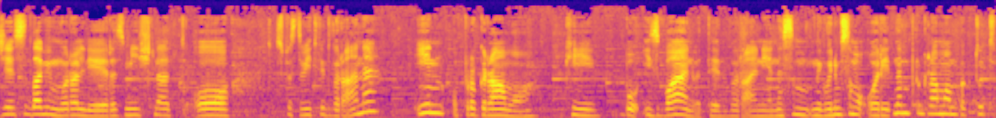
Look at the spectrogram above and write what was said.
že sedaj bi morali razmišljati o vzpostavitvi dvorane in o programu, ki bo izvajan v tej dvorani. Ne, sem, ne govorim samo o rednem programu, ampak tudi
